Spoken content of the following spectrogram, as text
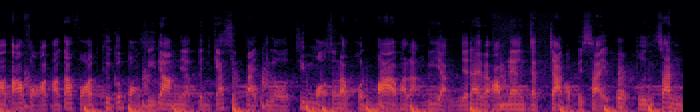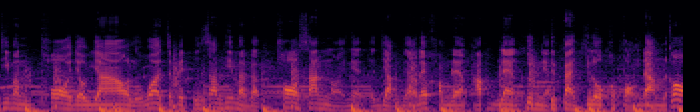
Alta Force Alta Force คือกระป๋องสีดำเนี่ยเป็นแก๊ส 18 กิโลที่เหมาะสำหรับคนบ้าพลังที่อยากจะได้แบบความแรงจัดๆออกไปใส่พวกปืนสั้นที่มันท่อยาวๆ หรือว่าจะเป็นปืนสั้นที่แบบแบบท่อสั้นหน่อยเนี่ยแต่อยากอยากได้ความแรงอัพแรงขึ้นเนี่ย 18 กิโลกระป๋องดำก็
